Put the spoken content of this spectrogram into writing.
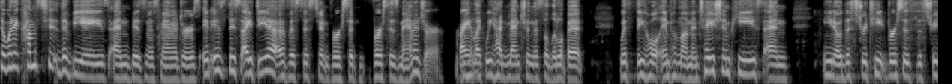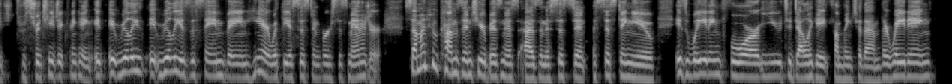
So when it comes to the VAs and business managers, it is this idea of assistant versus versus manager, right? Mm-hmm. Like we had mentioned this a little bit with the whole implementation piece and you know the strategic versus the strategic thinking. It, it really it really is the same vein here with the assistant versus manager. Someone who comes into your business as an assistant assisting you is waiting for you to delegate something to them. They're waiting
